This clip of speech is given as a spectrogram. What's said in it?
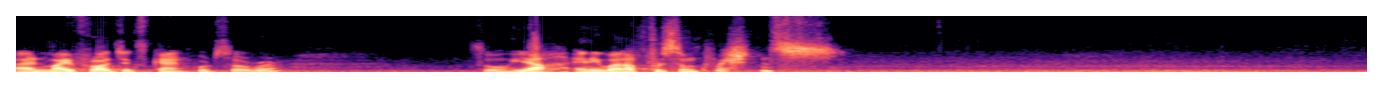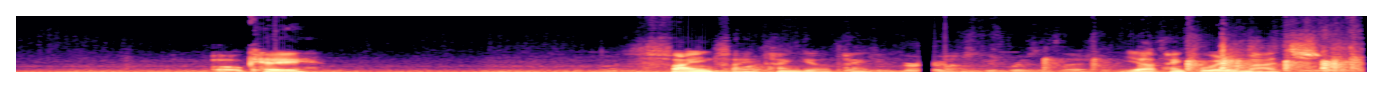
and my project Scan Code Server. So yeah, anyone up for some questions? Okay. Fine, fine. Thank you. Thank, thank you very much for your presentation. Yeah, thank you very much.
